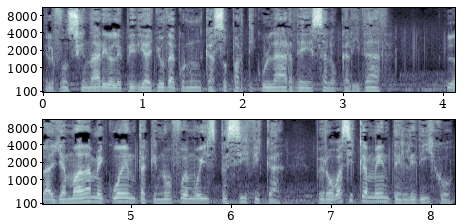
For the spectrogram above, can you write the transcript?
El funcionario le pidió ayuda con un caso particular de esa localidad. La llamada me cuenta que no fue muy específica, pero básicamente le dijo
